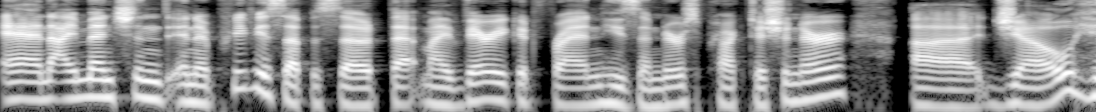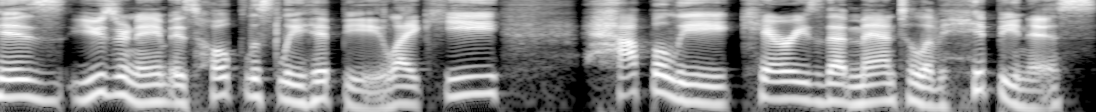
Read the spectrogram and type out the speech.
And i mentioned in a previous episode that my very good friend he's a nurse practitioner uh, joe his username is hopelessly hippie. Like he happily carries that mantle of hippiness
